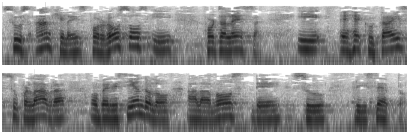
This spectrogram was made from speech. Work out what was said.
sus ángeles poderosos y fortaleza, y ejecutáis su palabra obedeciéndolo a la voz de su precepto.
